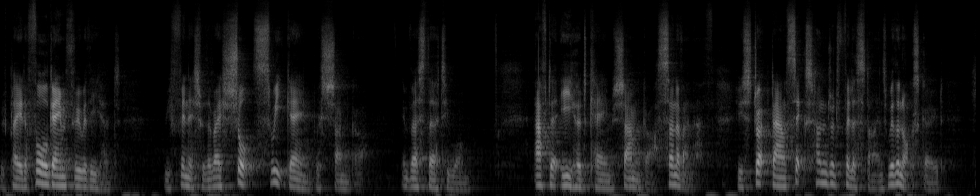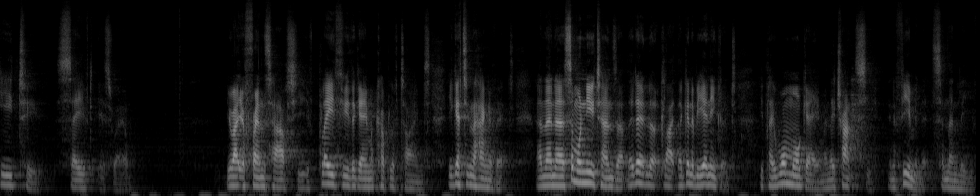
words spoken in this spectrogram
We've played a full game through with Ehud. we finish with a very short, sweet game with Shamgar in verse 31. After Ehud came Shamgar, son of Anath, who struck down 600 Philistines with an ox goad. He too saved Israel. You're at your friend's house, you've played through the game a couple of times, you're getting the hang of it, and then uh, someone new turns up. They don't look like they're going to be any good. You play one more game and they trance you in a few minutes and then leave.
